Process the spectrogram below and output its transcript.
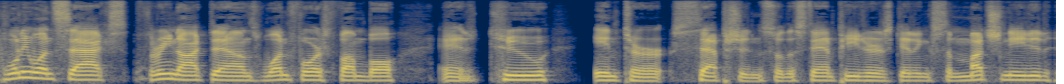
21 sacks, three knockdowns, one forced fumble, and two interceptions. So the Stampeders getting some much needed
